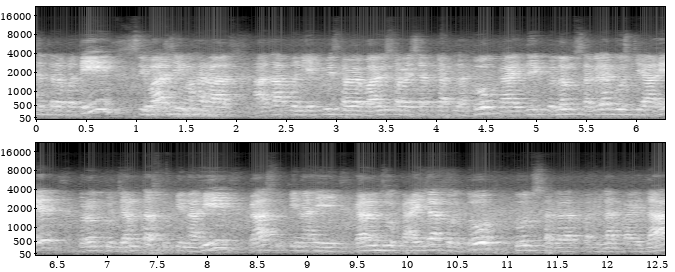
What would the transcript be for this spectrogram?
छत्रपती शिवाजी महाराज. आज आपण एकविसाव्या बावीसाव्या शतकातला तो कायदे कलम सगळ्या गोष्टी आहेत परंतु जनता सुखी नाही का सुखी नाही? कारण जो कायदा करतो तोच सगळ्यात पहिला कायदा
